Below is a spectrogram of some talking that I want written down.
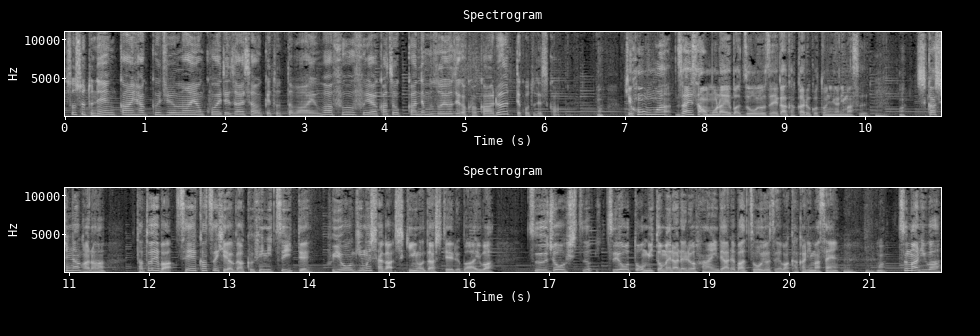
そうすると年間110万円を超えて財産を受け取った場合は夫婦や家族間でも贈与税がかかるってことですか？基本は財産をもらえば贈与税がかかることになります、うん、しかしながら例えば生活費や学費について扶養義務者が資金を出している場合は通常必要と認められる範囲であれば贈与税はかかりません、うんうん、まあ、つまりは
